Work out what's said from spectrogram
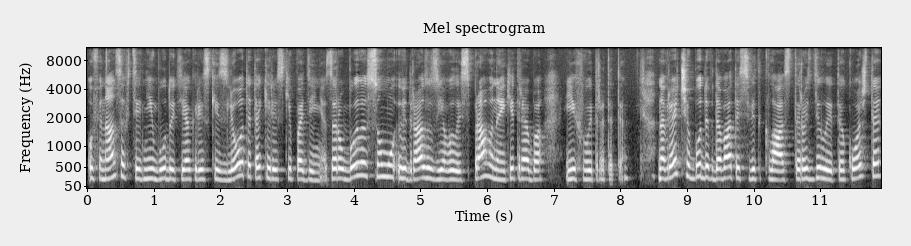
У фінансах ці дні будуть як різкі зльоти, так і різкі падіння. Заробили суму і відразу з'явились справи, на які треба їх витратити. Навряд чи буде вдаватись відкласти, розділити кошти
